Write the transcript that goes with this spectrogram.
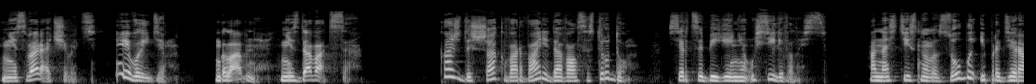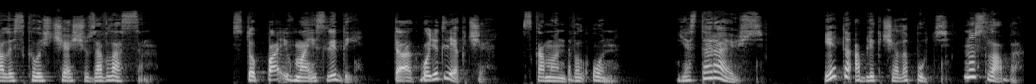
не сворачивать. И выйдем. Главное, не сдаваться». Каждый шаг Варваре давался с трудом. Сердцебиение усиливалось. Она стиснула зубы и продиралась сквозь чащу за Власом. «Ступай в мои следы. Так будет легче», — скомандовал он. Я стараюсь. Это облегчало путь, но слабо.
